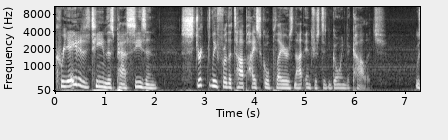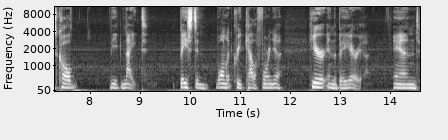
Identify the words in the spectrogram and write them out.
created a team this past season strictly for the top high school players not interested in going to college. It was called the Ignite, based in Walnut Creek, California, here in the Bay Area. And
